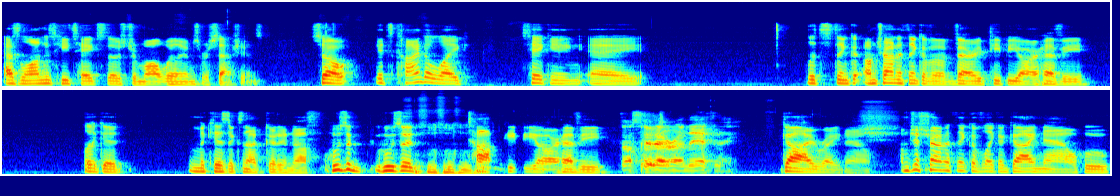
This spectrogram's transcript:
as long as he takes those Jamaal Williams receptions. So it's kind of like taking a let's think I'm trying to think of a very PPR heavy like a McKissic's not good enough. Who's a who's a top PPR heavy Don't say that around Anthony. guy right now? I'm just trying to think of like a guy now who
